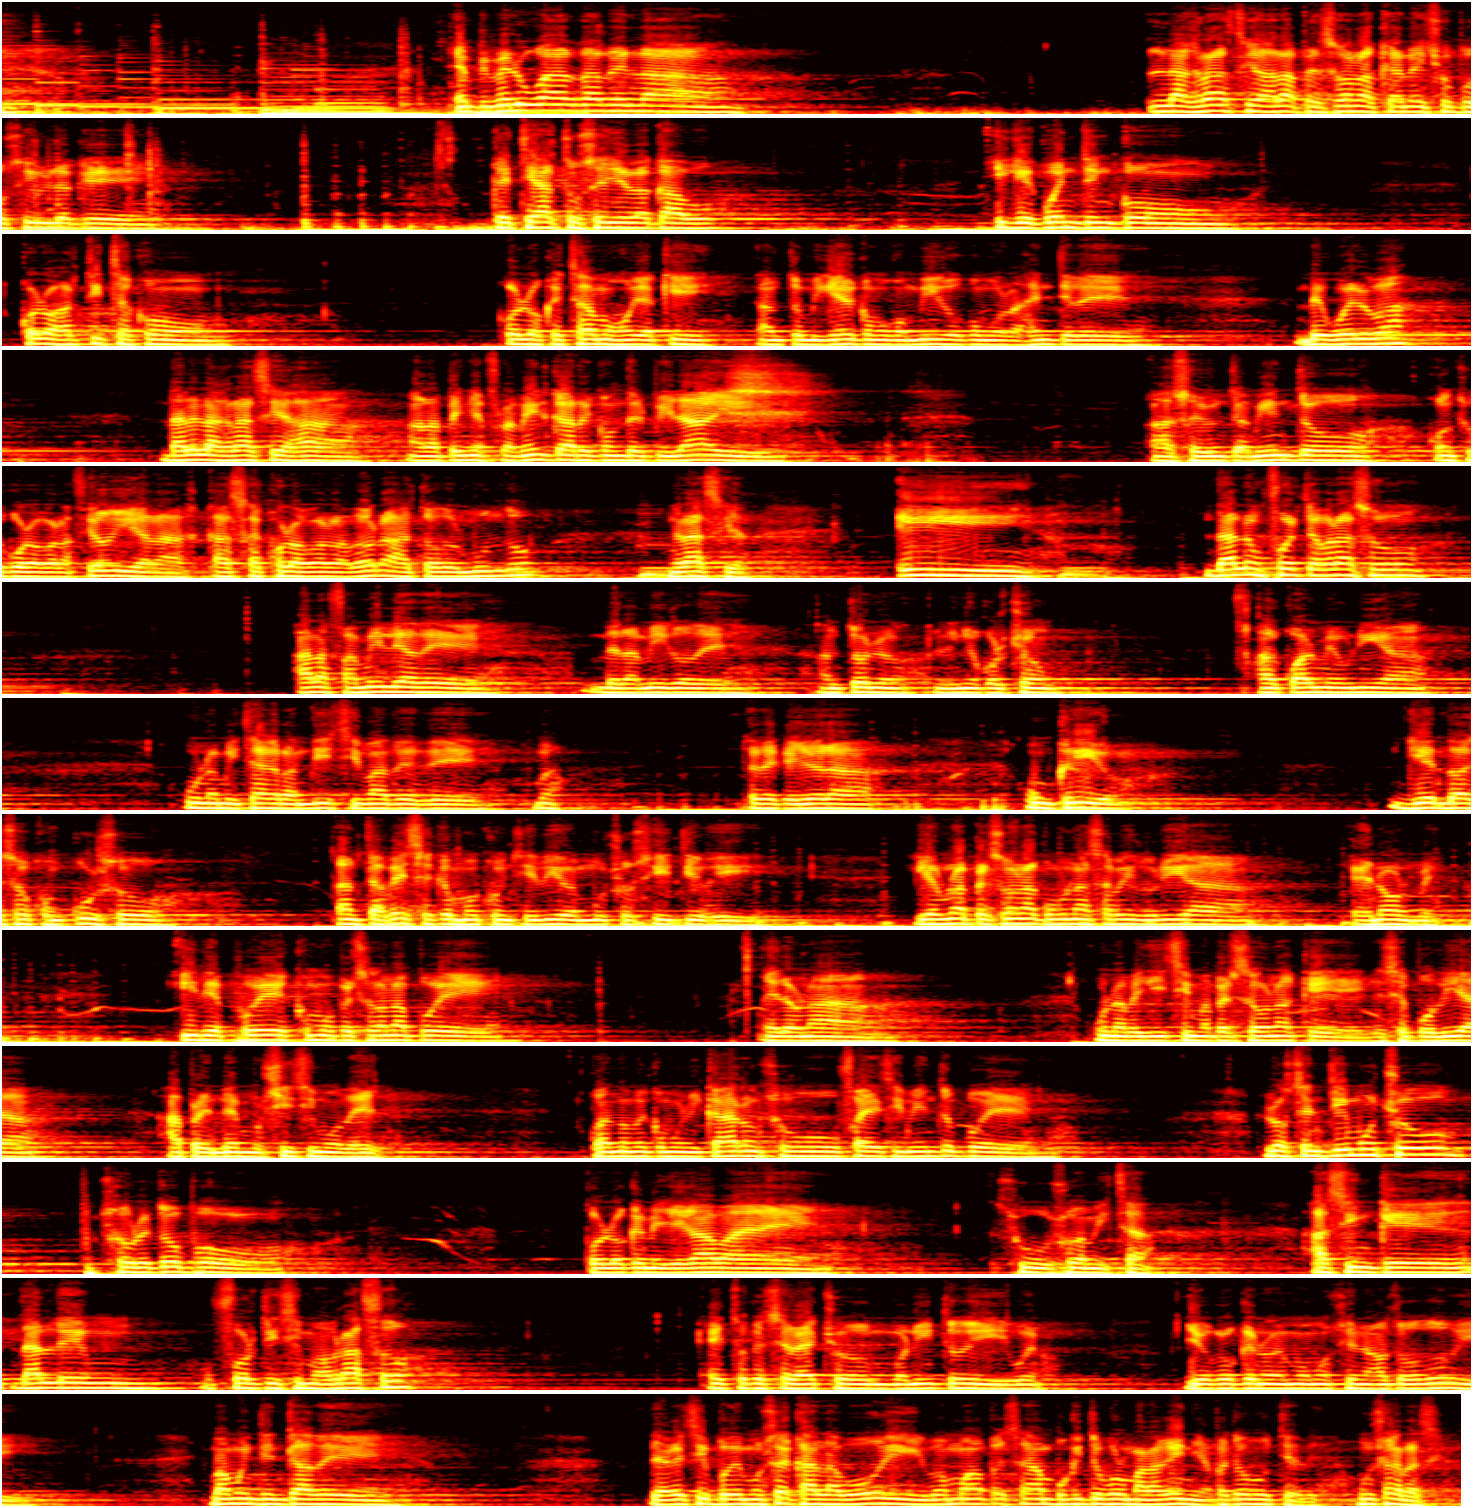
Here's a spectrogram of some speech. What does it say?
en primer lugar, darle la, las gracias a las personas que han hecho posible que, que este acto se lleve a cabo y que cuenten con, con los artistas con, con los que estamos hoy aquí, tanto Miguel como conmigo, como la gente de, de Huelva. Darle las gracias a, la Peña Flamenca, a Recón del Pilar y a su ayuntamiento con su colaboración y a las casas colaboradoras, a todo el mundo. Gracias. Y darle un fuerte abrazo a la familia de, del amigo de Antonio, el niño Colchón, al cual me unía una amistad grandísima desde, desde que yo era un crío, yendo a esos concursos tantas veces que hemos coincidido en muchos sitios y, era una persona con una sabiduría enorme. Y después como persona pues era una, una bellísima persona que se podía aprender muchísimo de él. Cuando me comunicaron su fallecimiento pues lo sentí mucho, sobre todo por, por lo que me llegaba en su, amistad. Así que darle un, un fortísimo abrazo, esto que se le ha hecho bonito y bueno, yo creo que nos hemos emocionado todos y vamos a intentar de, de a ver si podemos sacar la voz y vamos a empezar un poquito por malagueña para todos ustedes. Muchas gracias.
